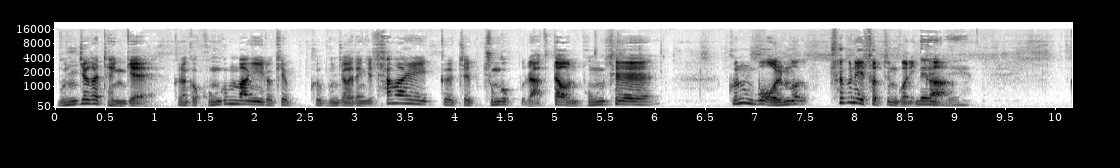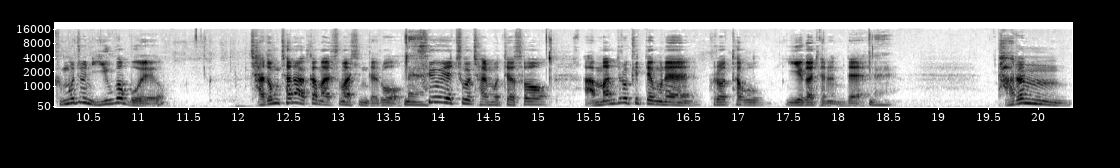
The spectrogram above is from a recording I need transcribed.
문제가 된 게 그러니까 공급망이 이렇게 그 문제가 된 게 상하이 그 중국 락다운 봉쇄 그는 뭐 얼마 최근에 있었던 거니까 네, 네. 근본적인 이유가 뭐예요? 자동차는 아까 말씀하신 대로 네. 수요 예측을 잘못해서 안 만들었기 때문에 그렇다고 이해가 되는데 네. 다른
